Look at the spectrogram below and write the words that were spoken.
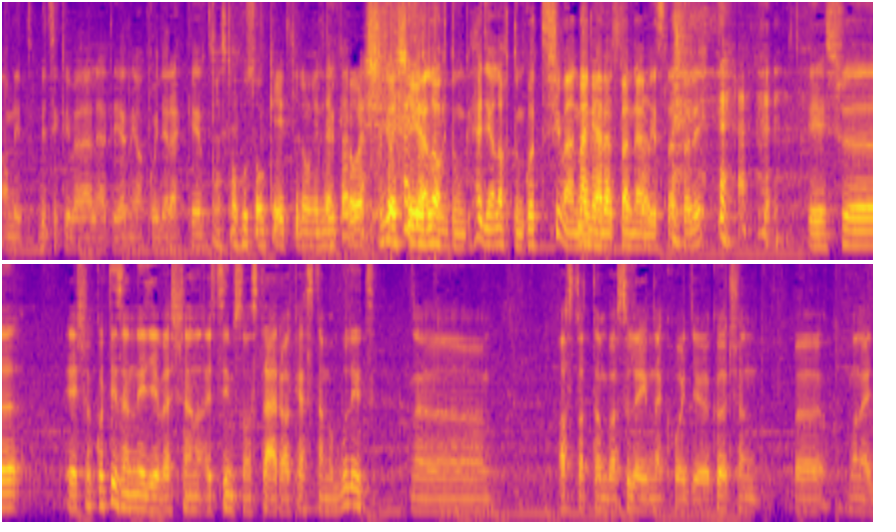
amit biciklivel el lehet érni akkor gyerekként. Azt a 22 km órás sebességet. Hegyen laktunk, hegyen laktunk, ott simán 40 nem mész lefelé. és, és akkor 14 évesen egy Simpson sztárral kezdtem a bulit, azt adtam be a szüleimnek, hogy kölcsön van egy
